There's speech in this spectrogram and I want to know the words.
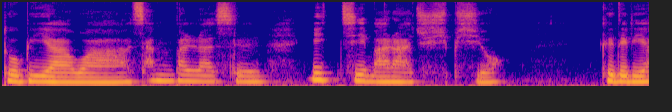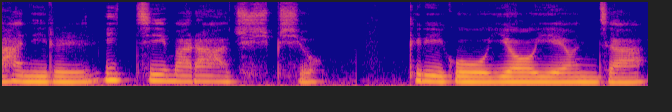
도비야와 산발랏을 잊지 말아 주십시오. 그들이 한 일을 잊지 말아 주십시오. 그리고 여 예언자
